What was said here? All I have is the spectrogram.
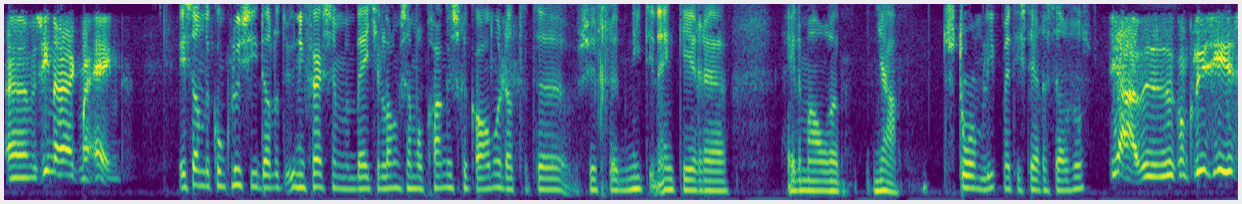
We zien er eigenlijk maar één. Is dan de conclusie dat het universum een beetje langzaam op gang is gekomen? Dat het eh, zich eh, niet in één keer eh, helemaal ja, storm liep met die sterrenstelsels? Ja, de, conclusie is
